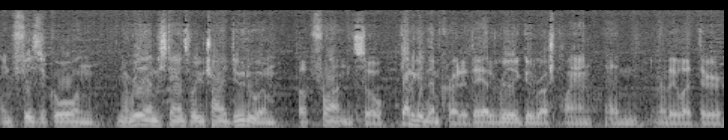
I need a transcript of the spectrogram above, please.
and physical, and you know really understands what you're trying to do to him up front. And so, got to give them credit. They had a really good rush plan, and you know they let their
